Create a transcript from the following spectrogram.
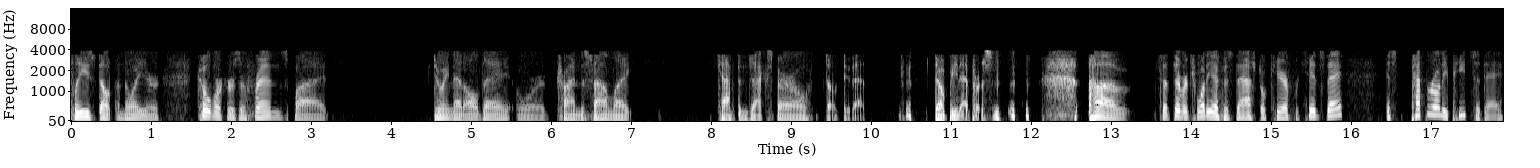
please don't annoy your coworkers or friends by doing that all day or trying to sound like Captain Jack Sparrow. Don't do that. don't be that person. um, September 20th is National Care for Kids Day. It's Pepperoni Pizza Day.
